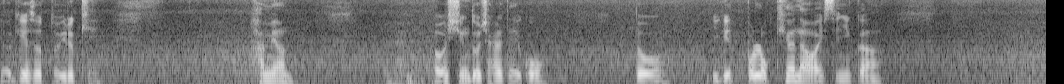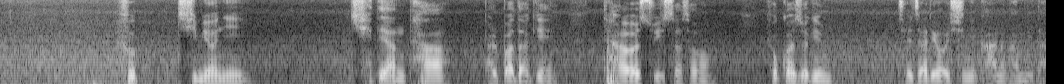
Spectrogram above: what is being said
여기에서 또 이렇게 하면 어싱도 잘 되고 또 이게 볼록 튀어나와 있으니까 흙 지면이 최대한 다 발바닥에 닿을 수 있어서 효과적인 제자리 어싱이 가능합니다.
